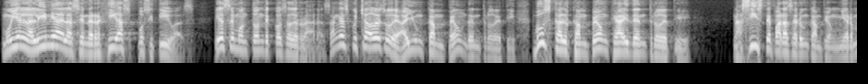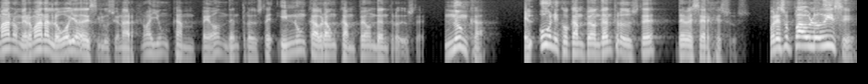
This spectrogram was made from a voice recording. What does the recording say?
muy en la línea de las energías positivas y ese montón de cosas raras. ¿Han escuchado eso de hay un campeón dentro de ti? Busca el campeón que hay dentro de ti. Naciste para ser un campeón. Mi hermano, mi hermana, lo voy a desilusionar. No hay un campeón dentro de usted y nunca habrá un campeón dentro de usted. Nunca. El único campeón dentro de usted debe ser Jesús. Por eso Pablo dice,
